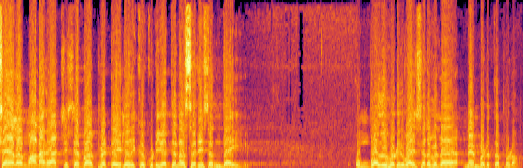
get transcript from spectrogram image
சேலம் மாநகராட்சி செவ்வாய்ப்பேட்டையில் இருக்கக்கூடிய தினசரி சந்தை ஒன்பது கோடி ரூபாய் செலவில் மேம்படுத்தப்படும்.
